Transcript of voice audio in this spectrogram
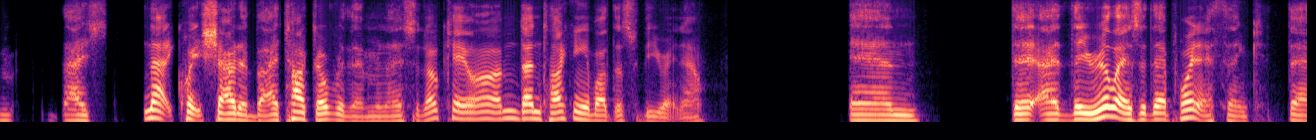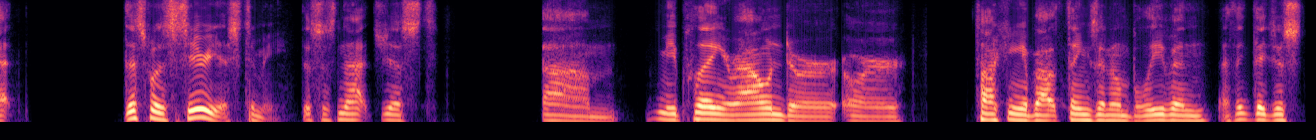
of, I not quite shouted, but I talked over them and I said, "Okay, well, I'm done talking about this with you right now." And they I, they realized at that point, I think, that this was serious to me. This was not just um, me playing around or or talking about things I don't believe in. I think they just,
